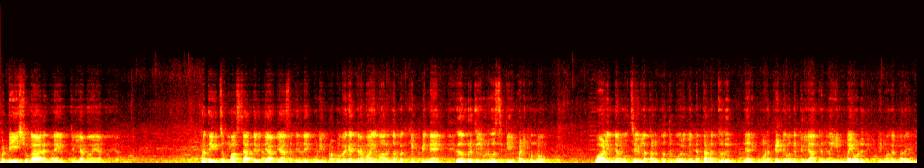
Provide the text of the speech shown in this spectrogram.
ബ്രിട്ടീഷുകാരന്റെ ഇറ്റില്ലമായ പ്രത്യേകിച്ചും പാശ്ചാത്യ വിദ്യാഭ്യാസത്തിന്റെ കൂടിയും പ്രഭവ കേന്ദ്രമായി മാറുന്ന ബക്കി പിന്നെ കേംബ്രിഡ്ജ് യൂണിവേഴ്സിറ്റിയിൽ പഠിക്കുമ്പോൾ വാളിന്റെ മൂർച്ചയുള്ള തണുപ്പത്ത് പോലും എന്റെ തഹജുദ് എനിക്ക് മുടക്കേണ്ടി വന്നിട്ടില്ല എന്ന് ഈ ഉമ്മയോട് ഈ മകൻ പറയുന്നു.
